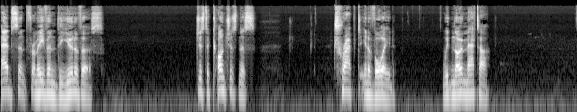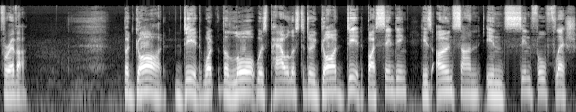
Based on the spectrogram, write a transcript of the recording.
absent from even the universe, just a consciousness trapped in a void with no matter forever. But God did what the law was powerless to do. God did by sending his own son in sinful flesh.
